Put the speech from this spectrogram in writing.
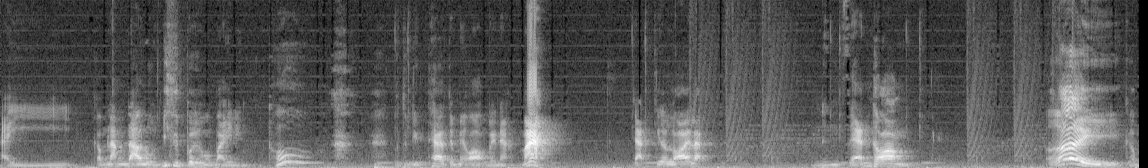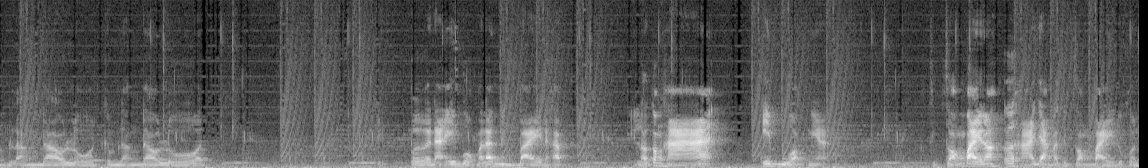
ไอ้ กำลังดาวน์โหลดยี่สิบเปอร์มาใบหนึ่งโธ่วัตถุดิบแทบจะไม่ออกเลยนะ มา จัดทีละร้อยละหนึ่งแสนทอง เอ้ยกำลังดาวน์โหลดกำลังดาวน์โหลด เปิดนะไอ้บวกมาแล้วหนึ่งใบนะครับ เราต้องหาไอ้บวกเนี่ยสิบสองใบเนาะเออหาอย่างละสิบสองใบทุกคน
